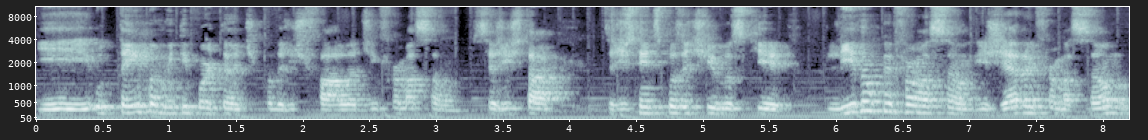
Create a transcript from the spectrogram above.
E o tempo é muito importante quando a gente fala de informação. Se a gente está se a gente tem dispositivos que lidam com informação e geram informação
